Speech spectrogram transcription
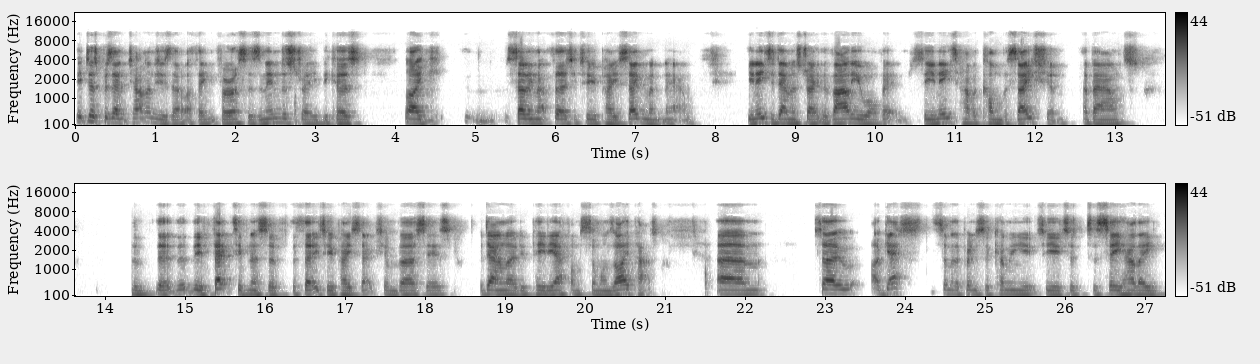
it does present challenges, though, I think, for us as an industry, because like selling that 32 page segment now, you need to demonstrate the value of it. So you need to have a conversation about the, the, the effectiveness of the 32 page section versus a downloaded PDF on someone's iPad. Um, so I guess some of the printers are coming to you to, to see how they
